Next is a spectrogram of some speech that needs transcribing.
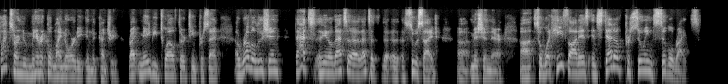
blacks are a numerical minority in the country right? Maybe 12 13% a revolution that's you know that's a that's a, a, suicide uh, mission there. Uh, so what he thought is instead of pursuing civil rights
